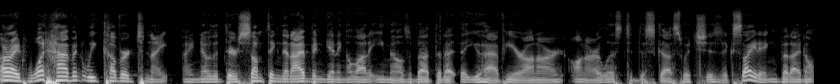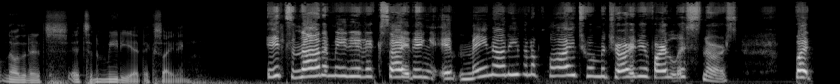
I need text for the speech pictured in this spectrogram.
All right, what haven't we covered tonight? I know that there's something that I've been getting a lot of emails about that I, that you have here on our on our list to discuss, which is exciting, but I don't know that it's it's an immediate exciting. It's not immediate exciting. It may not even apply to a majority of our listeners. But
